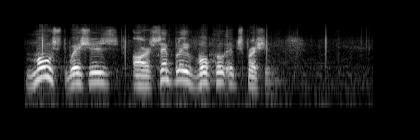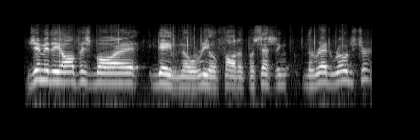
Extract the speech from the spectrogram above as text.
Most wishes are simply vocal expressions. Jimmy the office boy gave no real thought of possessing the red roadster.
